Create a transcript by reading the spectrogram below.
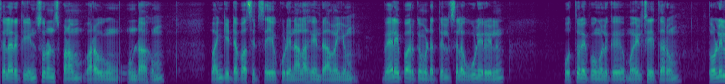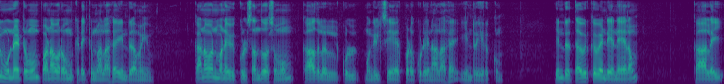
சிலருக்கு இன்சூரன்ஸ் பணம் வரவும் உண்டாகும். வங்கி டெபாசிட் செய்யக்கூடிய நாளாக இன்று அமையும். வேலை பார்க்கும் இடத்தில் சில ஊழியர்களின் ஒத்துழைப்பு உங்களுக்கு மகிழ்ச்சியை தரும். தொழில் முன்னேற்றமும் பணவரவும் கிடைக்கும் நாளாக இன்று அமையும். கணவன் மனைவிக்குள் சந்தோஷமும் காதலர்களுக்குள் மகிழ்ச்சியும் ஏற்படக்கூடிய நாளாக இன்று இருக்கும். இன்று தவிர்க்க வேண்டிய நேரம் காலை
